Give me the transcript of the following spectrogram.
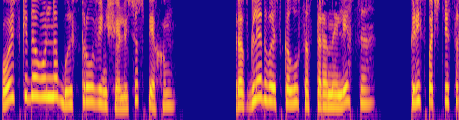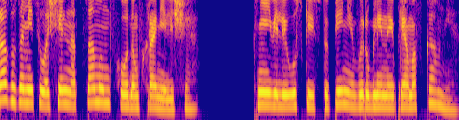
Поиски довольно быстро увенчались успехом. Разглядывая скалу со стороны леса, Крис почти сразу заметила щель над самым входом в хранилище. К ней вели узкие ступени, вырубленные прямо в камне.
